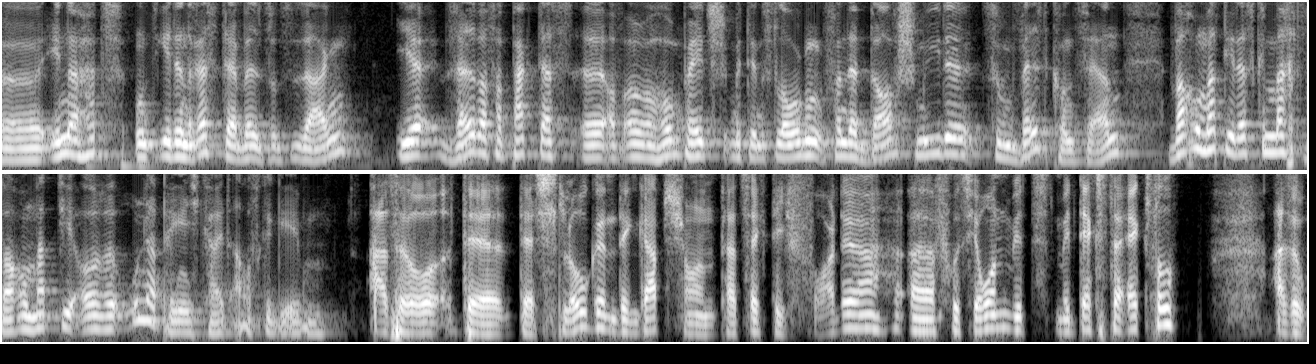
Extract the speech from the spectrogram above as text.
äh, innehat und ihr den Rest der Welt sozusagen. Ihr selber verpackt das äh, auf eurer Homepage mit dem Slogan von der Dorfschmiede zum Weltkonzern. Warum habt ihr das gemacht? Warum habt ihr eure Unabhängigkeit aufgegeben? Also der, der Slogan, den gab es schon tatsächlich vor der äh, Fusion mit, mit Dexter Excel. Also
